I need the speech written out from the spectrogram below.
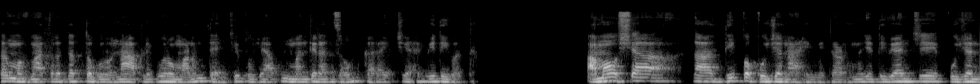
तर मग मात्र दत्तगुरूंना आपले गुरु मानून त्यांची पूजा आपण मंदिरात जाऊन करायची आहे विधिवत. अमावस्याला दीपपूजन आहे मित्रांनो म्हणजे दिव्यांचे पूजन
